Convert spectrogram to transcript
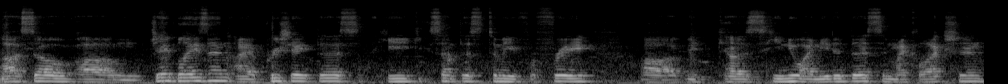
Uh, so, um, Jay Blazin, I appreciate this. He sent this to me for free uh, because he knew I needed this in my collection.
